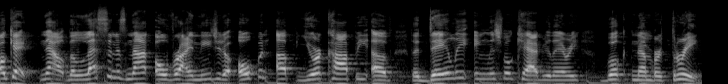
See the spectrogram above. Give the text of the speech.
Okay, now the lesson is not over. I need you to open up your copy of the Daily English Vocabulary, book number three.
